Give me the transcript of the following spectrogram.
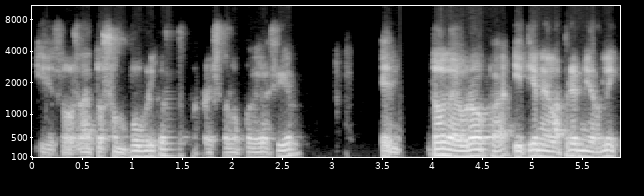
y los datos son públicos, por esto lo puedo decir, en toda Europa y tiene la Premier League.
